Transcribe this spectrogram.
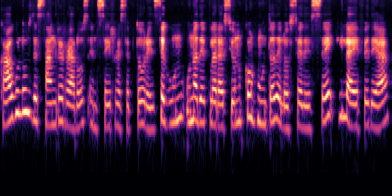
coágulos de sangre raros en seis receptores, según una declaración conjunta de los CDC y la FDA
